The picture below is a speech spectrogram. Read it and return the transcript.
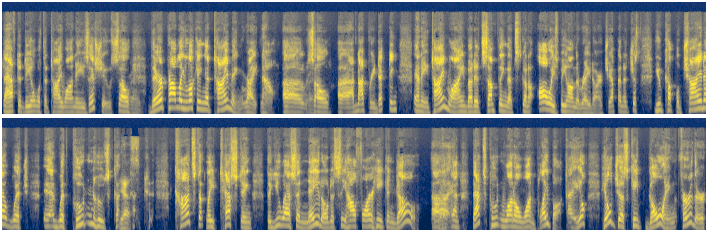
to have to deal with the Taiwanese issue. So right. they're probably looking at timing right now. Uh, right. So uh, I'm not predicting any timeline, but it's something that's going to always be on the radar, Chip. And it's just you couple China, which and with Putin, who's co- yes. constantly testing the U.S. and NATO to see how far he can go. Uh, yeah. And that's Putin 101 playbook. Uh, he'll he'll just keep going further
